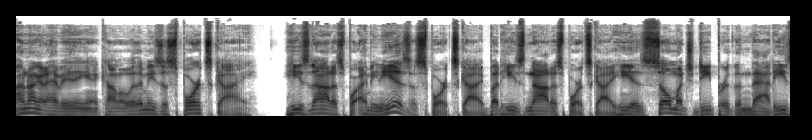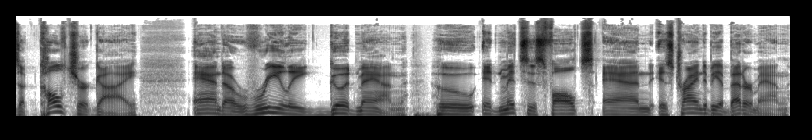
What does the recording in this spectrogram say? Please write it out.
I'm not going to have anything in common with him. He's a sports guy. He's not a sport. I mean, he is a sports guy, but he's not a sports guy. He is so much deeper than that. He's a culture guy and a really good man who admits his faults and is trying to be a better man.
